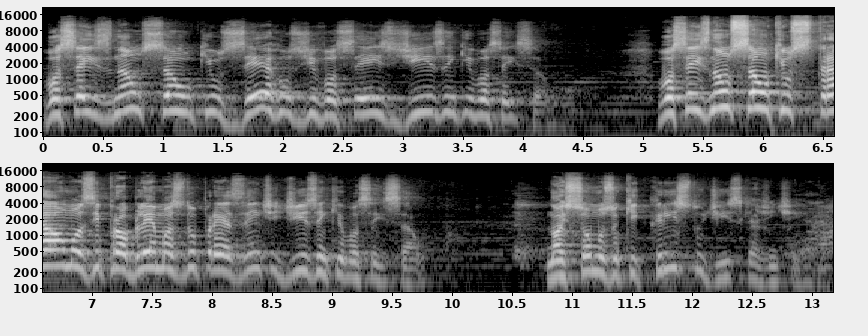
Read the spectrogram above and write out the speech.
Vocês não são o que os erros de vocês dizem que vocês são. Vocês não são o que os traumas e problemas do presente dizem que vocês são. Nós somos o que Cristo diz que a gente é.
